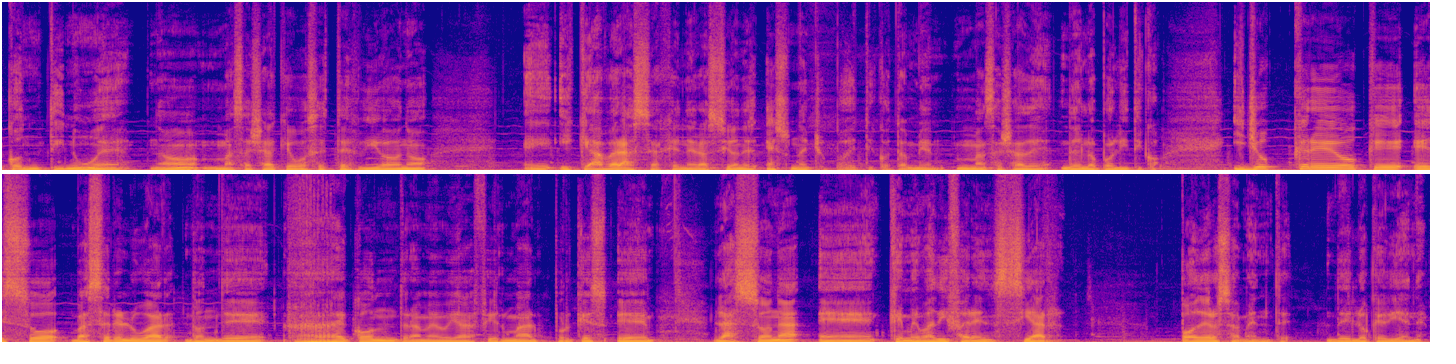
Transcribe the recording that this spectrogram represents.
continúe, ¿no? Más allá de que vos estés vivo o no, eh, y que abrace a generaciones, es un hecho poético también, más allá de, lo político. Y yo creo que eso va a ser el lugar donde recontra me voy a afirmar, porque es eh, la zona eh, que me va a diferenciar poderosamente de lo que viene.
